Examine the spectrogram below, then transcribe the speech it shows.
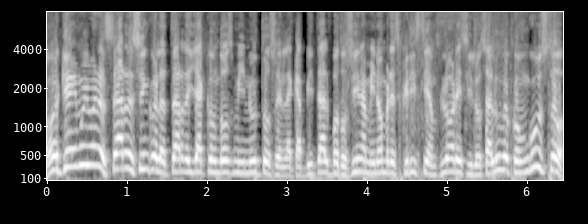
Ok, muy buenas tardes, 5 de la tarde ya con dos minutos en la capital potosina. Mi nombre es Cristian Flores y los saludo con gusto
